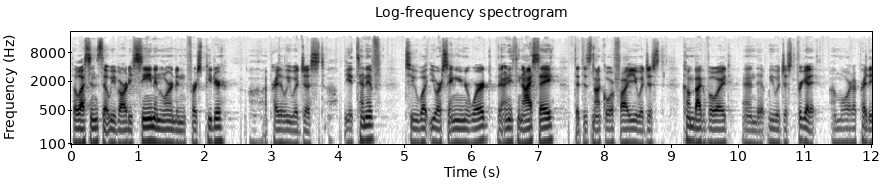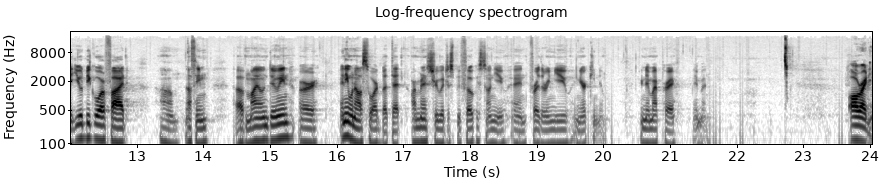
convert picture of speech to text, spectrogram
the lessons that we've already seen and learned in First Peter. Uh, I pray that we would just uh, be attentive to what you are saying in your word, that anything I say that does not glorify you would just come back void, and that we would just forget it. Um, Lord, I pray that you would be glorified, um, nothing of my own doing or anyone else, Lord, but that our ministry would just be focused on you and furthering you and your kingdom. In your name I pray. Amen. Alrighty.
